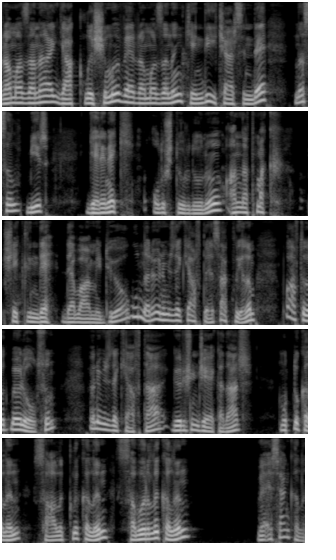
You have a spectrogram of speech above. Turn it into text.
Ramazan'a yaklaşımı ve Ramazan'ın kendi içerisinde nasıl bir gelenek oluşturduğunu anlatmak şeklinde devam ediyor. Bunları önümüzdeki haftaya saklayalım. Bu haftalık böyle olsun. Önümüzdeki hafta görüşünceye kadar mutlu kalın, sağlıklı kalın, sabırlı kalın ve esen kalın.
